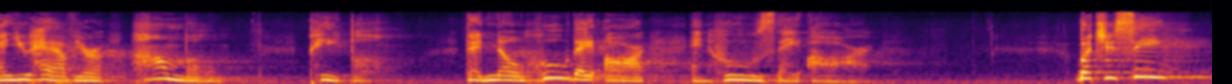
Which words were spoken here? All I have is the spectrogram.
And you have your humble people that know who they are and whose they are. But you see,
